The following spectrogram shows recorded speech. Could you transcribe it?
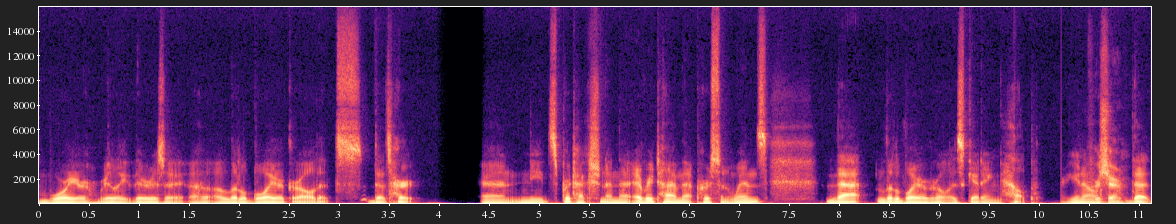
warrior really, there is a, a, a little boy or girl that's that's hurt. and needs protection and that every time that person wins that little boy or girl is getting help you know For sure. that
